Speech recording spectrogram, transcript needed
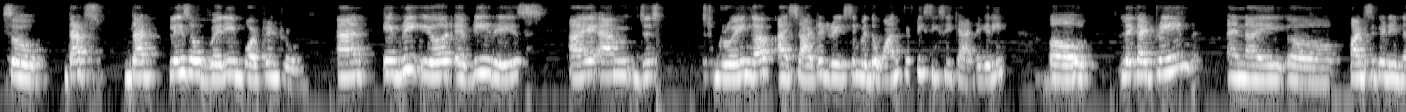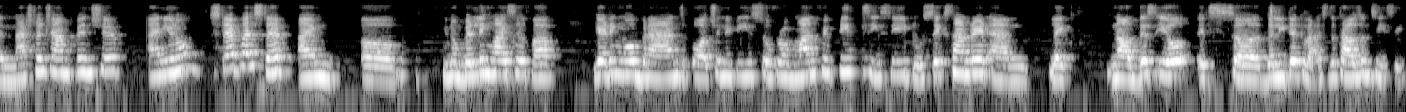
So that's that plays a very important role. And every year, every race, I am just growing up. I started racing with the 150cc category. Uh, like I trained and I uh, participated in the national championship. And you know step by step i'm uh, you know building myself up getting more brands opportunities. So from 150 cc to 600 and like now this year it's uh, the liter class the 1000 cc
